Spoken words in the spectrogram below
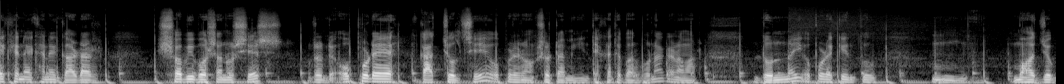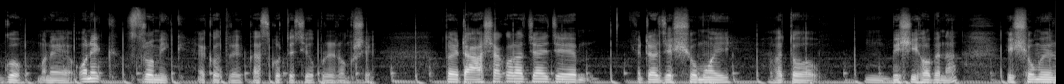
দেখেন এখানে গার্ডার সবই বসানো শেষ। ওপরে কাজ চলছে, ওপরের অংশটা আমি দেখাতে পারব না কারণ আমার ডোন নাই। ওপরে কিন্তু মহাযোগ্য মানে অনেক শ্রমিক একত্রে কাজ করতেছে ওপরের অংশে। তো এটা আশা করা যায় যে এটার যে সময় হয়তো বেশি হবে না। এই সময়ের,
